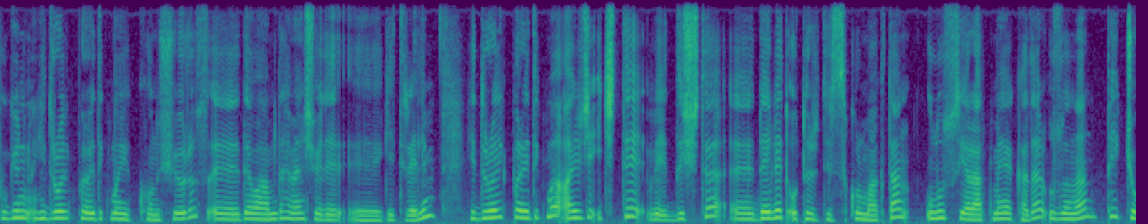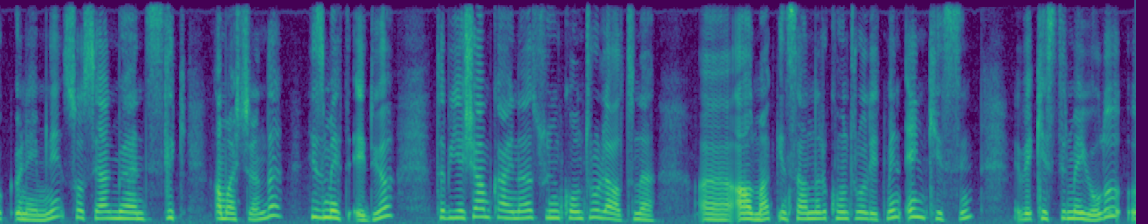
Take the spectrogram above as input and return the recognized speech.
Bugün hidrolik paradigmayı konuşuyoruz. Ee, devamında hemen şöyle e, getirelim. Hidrolik paradigma ayrıca içte ve dışta e, devlet otoritesi kurmaktan ulus yaratmaya kadar uzanan pek çok önemli sosyal mühendislik amaçlarında hizmet ediyor. Tabii yaşam kaynağı suyun kontrol altına e, almak, insanları kontrol etmenin en kesin ve kestirme yolu e,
